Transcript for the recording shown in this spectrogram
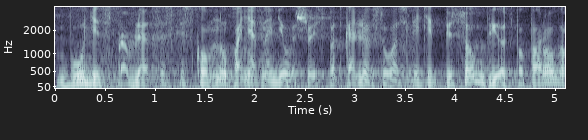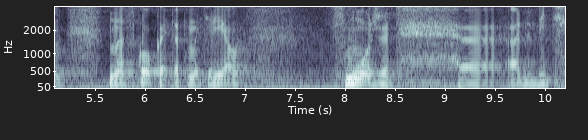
будет справляться с песком. Ну, понятное дело, что из-под колес у вас летит песок, бьет по порогам, насколько этот материал сможет э, отбить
